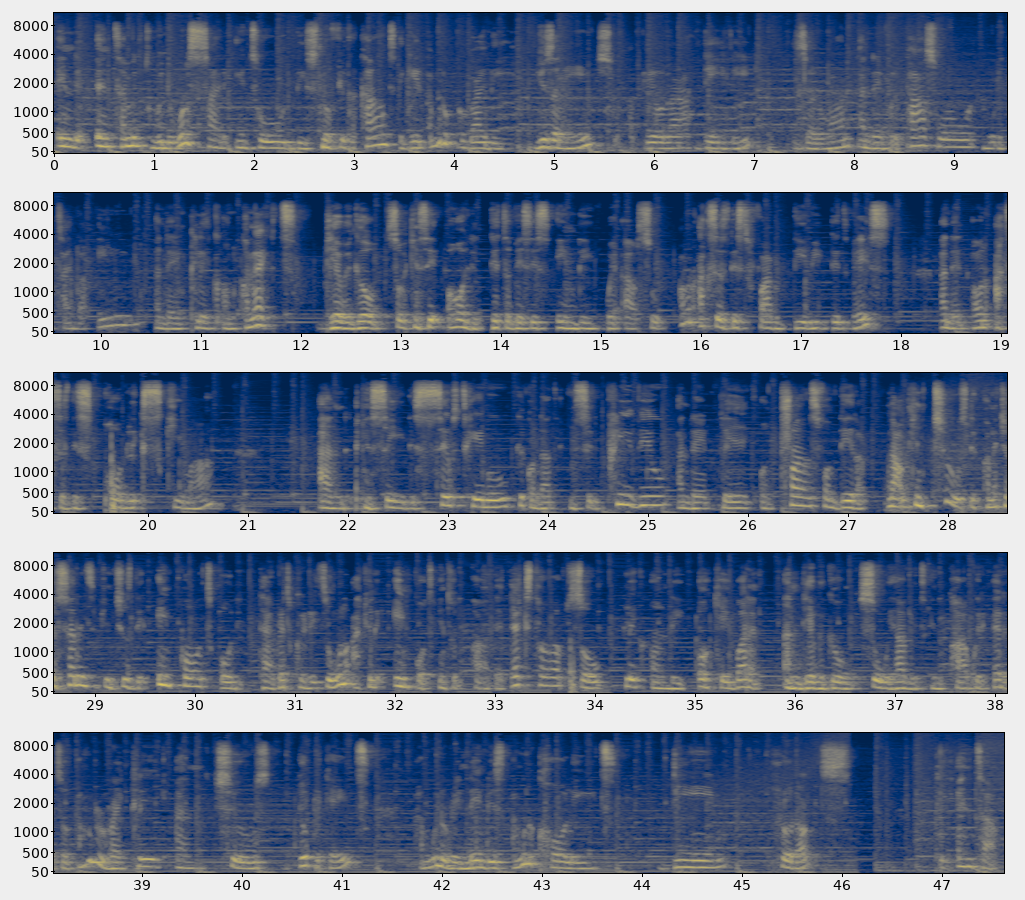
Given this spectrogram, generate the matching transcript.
in the intermediate window, want to sign into the Snowflake account. Again, I'm going to provide the username, so Abiola David 01, and then for the password, I'm going to type that in and then click on connect. There we go. So we can see all the databases in the warehouse. So I want to access this Fabric DB database, and then I want to access this public schema and I can see the sales table. Click on that, you can see the preview and then click on transform data. Now you can choose the connection settings, you can choose the import or the direct query. So we want to actually import into the Power BI desktop. So click on the OK button and there we go. So we have it in the Power Query editor. I'm going to right click and choose duplicate. I'm going to rename this. I'm going to call it DIM products. Click enter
